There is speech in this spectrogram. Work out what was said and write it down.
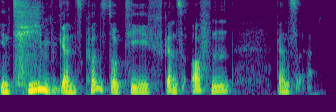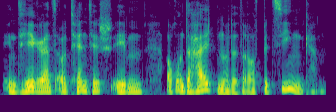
intim, ganz konstruktiv, ganz offen, ganz integer, ganz authentisch eben auch unterhalten oder darauf beziehen kann.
